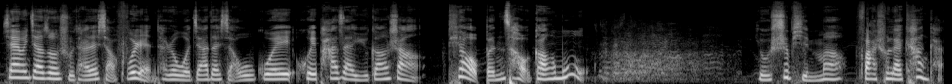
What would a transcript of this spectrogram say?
下一位叫做薯条的小夫人，她说我家的小乌龟会趴在鱼缸上跳《本草纲目》，有视频吗？发出来看看。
